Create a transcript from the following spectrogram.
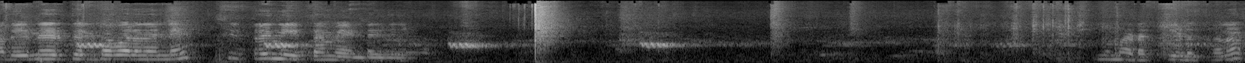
അതേ നേരത്തെ പോലെ തന്നെ ഇത്രയും നീട്ടം വേണ്ട ഇതിന്. ഒന്ന് മടക്കിയെടുക്കണം.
